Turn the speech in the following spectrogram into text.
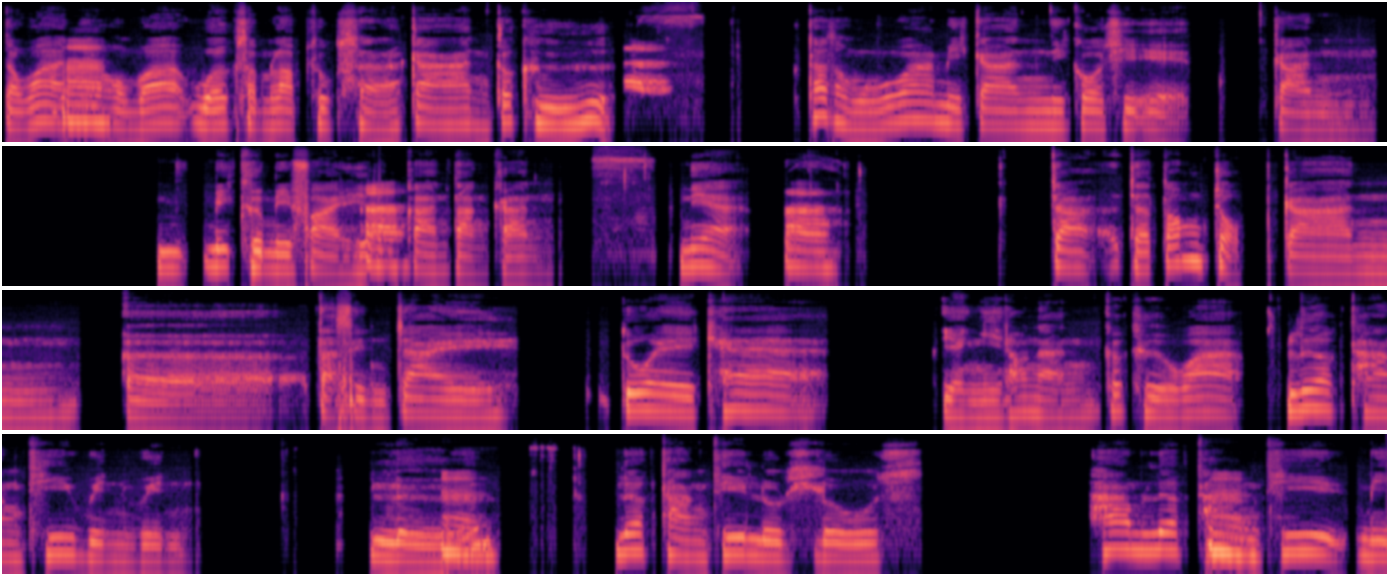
แต่ว่าอันเนี้ยอ่าผมว่า work สำหรับทุกสถานการณ์ก็คือ ถ้าสมมุติว่ามีการ negotiate กัน มีคือมีฝ่ายที่ต้องการต่างกัน เนี่ยอ่าจะจะต้องจบการเอ่อตัดสินใจด้วยแค่อย่างนี้เท่านั้นก็คือว่าเลือกทางที่วินวิน หรืออมเลือกทางที่ลูสลูสห้ามเลือกทางอืมที่มี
